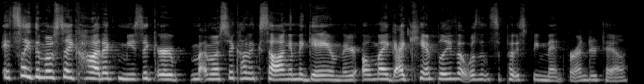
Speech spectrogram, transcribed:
It's like the most iconic music or most iconic song in the game. They're, oh my! I can't believe that wasn't supposed to be meant for Undertale.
